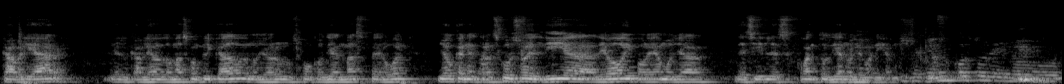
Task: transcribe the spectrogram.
cablear, el cableado es lo más complicado, nos llevará unos pocos días más, pero bueno, yo que en el transcurso del día de hoy podríamos ya decirles cuántos días nos llevaríamos. ¿Tiene un costo de lo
